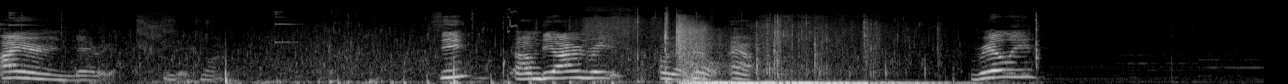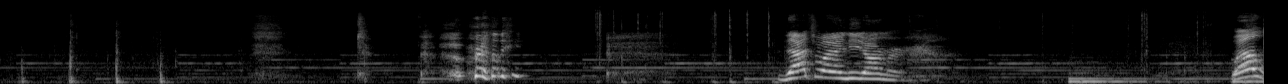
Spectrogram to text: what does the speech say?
iron, there we go. Okay, come on. See, um, the iron rate, oh my god, no, ow. Really? really? That's why I need armor. Well,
